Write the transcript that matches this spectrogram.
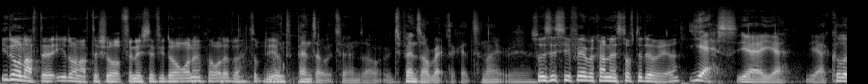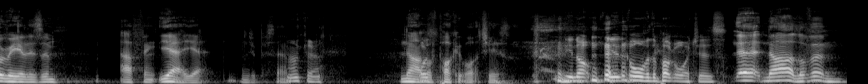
You don't have to. You don't have to show it finished if you don't want to. Or whatever. It's up to Yeah, you. it depends how it turns out. It depends how wrecked I get tonight, really. So, is this your favorite kind of stuff to do? Yeah. yes, yeah, yeah, yeah. Color realism. I think. Yeah, yeah. Hundred percent. Okay. No, I What's- love pocket watches. You're not you're over the pocket watches. Uh, no, I love them.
